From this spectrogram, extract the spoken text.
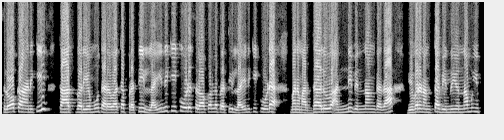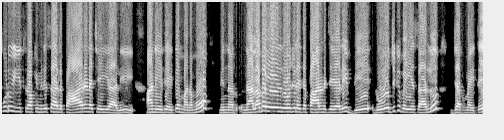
శ్లోకానికి తాత్పర్యము తర్వాత ప్రతి లైన్కి కూడా శ్లోకంలో ప్రతి లైన్కి కూడా మనం అర్థాలు అన్ని విన్నాం కదా వివరణ అంతా విని ఉన్నాము ఇప్పుడు ఈ శ్లోకం ఎన్నిసార్లు పారణ చేయాలి అనేది అయితే మనము విన్నారు నలభై ఐదు రోజులు అయితే పారణ చేయాలి వే రోజుకి వెయ్యి సార్లు జపం అయితే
